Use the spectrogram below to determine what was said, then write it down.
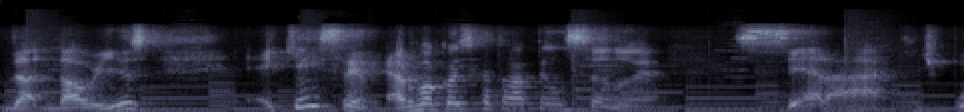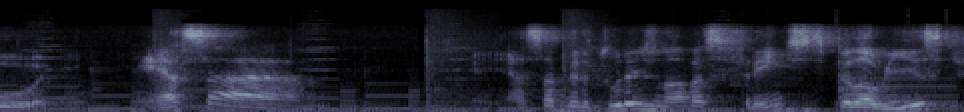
da, da Wiz, é que é estranho. Era uma coisa que eu tava pensando, né? Será que, tipo, essa essa abertura de novas frentes pela Wiz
